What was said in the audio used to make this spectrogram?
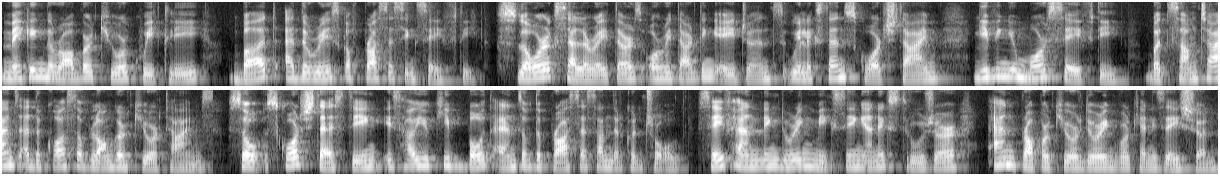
making the rubber cure quickly, but at the risk of processing safety. Slower accelerators or retarding agents will extend scorch time, giving you more safety, but sometimes at the cost of longer cure times. So, scorch testing is how you keep both ends of the process under control. Safe handling during mixing and extrusion, and proper cure during vulcanization.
